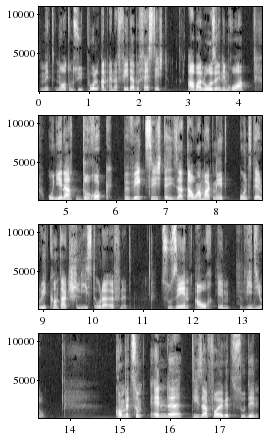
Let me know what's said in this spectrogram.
mit Nord- und Südpol an einer Feder befestigt, aber lose in dem Rohr. Und je nach Druck bewegt sich dieser Dauermagnet und der Read-Kontakt schließt oder öffnet. Zu sehen auch im Video. Kommen wir zum Ende dieser Folge zu den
